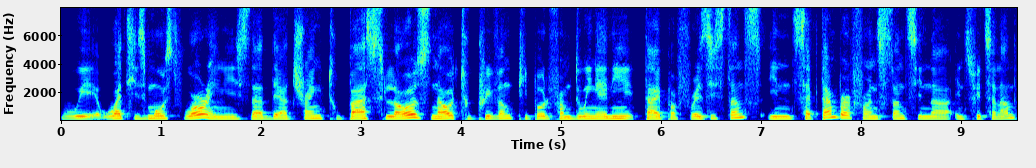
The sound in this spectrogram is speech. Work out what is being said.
we, what is most worrying is that they are trying to pass laws now to prevent people from doing any type of resistance. In September, for instance, in, uh, in Switzerland,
